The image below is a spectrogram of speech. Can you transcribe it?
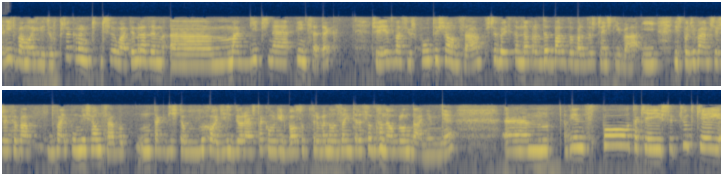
Liczba moich widzów przekroczyła tym razem e, magiczne 500. Czyli jest Was już pół tysiąca, z czego jestem naprawdę bardzo, bardzo szczęśliwa i nie spodziewałam się, że chyba w 2,5 miesiąca, bo no, tak gdzieś to wychodzi, zbiorę aż taką liczbę osób, które będą zainteresowane oglądaniem mnie. Em, więc po takiej szybciutkiej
